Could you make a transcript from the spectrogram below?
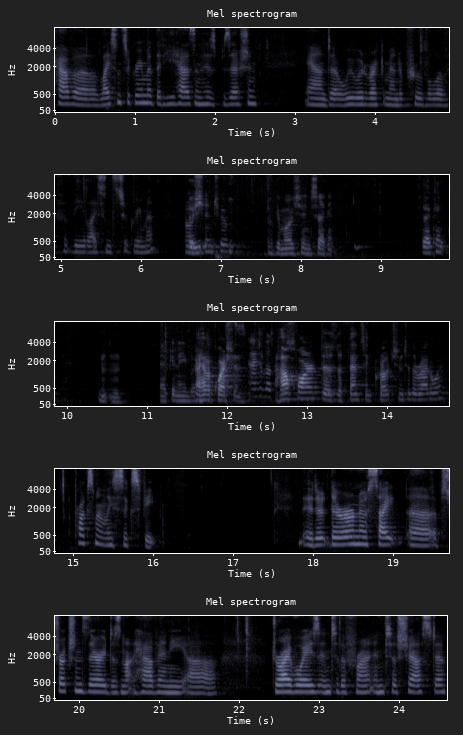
have a license agreement that he has in his possession, and uh, we would recommend approval of the license agreement. Motion to. Okay, motion second. Second? Mm-mm. Second, anybody? I have a question. I have a How question. far does the fence encroach into the right-of-way? Approximately six feet. It, there are no site uh, obstructions there. It does not have any uh, driveways into the front, into Shasta.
